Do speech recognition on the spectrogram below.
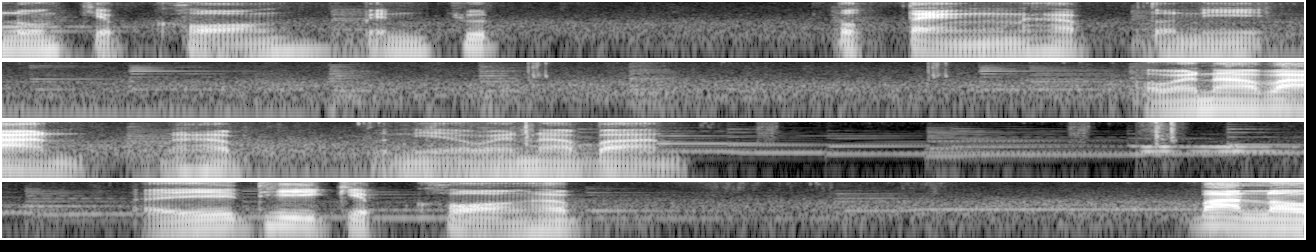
โรงเก็บของเป็นชุดตกแต่งนะครับตัวนี้ เอาไว้หน้าบ้านนะครับ ตัวนี้เอาไว้หน้าบ้านไอ้ที่เก็บของครับ บ้านเรา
